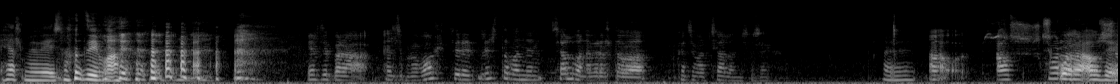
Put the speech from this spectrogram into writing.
held mig við í svona tíma. Ég held ég bara, held ég bara holt fyrir listamannin sjálfan að vera alltaf að, kannski maður challenge sig. Eh, Á, á Skora á sig,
